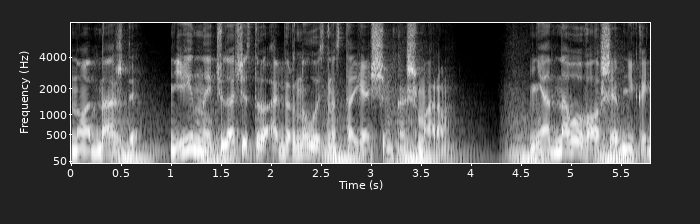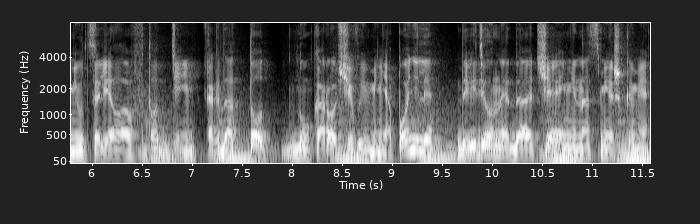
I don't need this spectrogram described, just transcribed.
но однажды невинное чудачество обернулось настоящим кошмаром. Ни одного волшебника не уцелело в тот день, когда тот, ну короче, вы меня поняли, доведенный до отчаяния насмешками,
